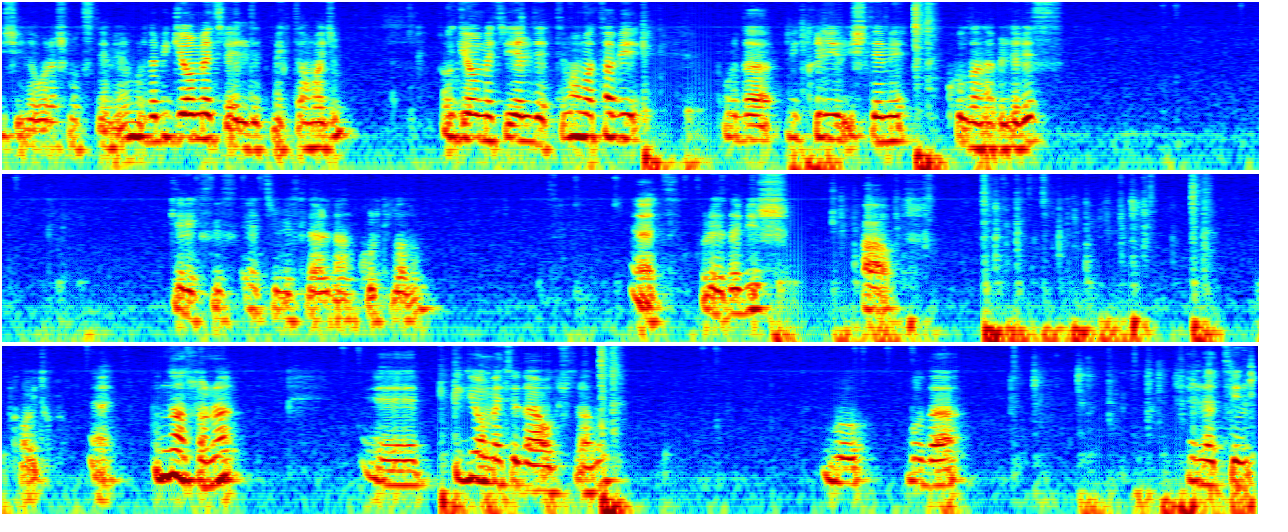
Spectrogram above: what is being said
işiyle uğraşmak istemiyorum. Burada bir geometri elde etmekti amacım. O geometriyi elde ettim ama tabi burada bir clear işlemi kullanabiliriz. Gereksiz attribute'lerden kurtulalım. Evet. Buraya da bir out koyduk. Evet. Bundan sonra e, bir geometri daha oluşturalım. Bu bu da Latin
